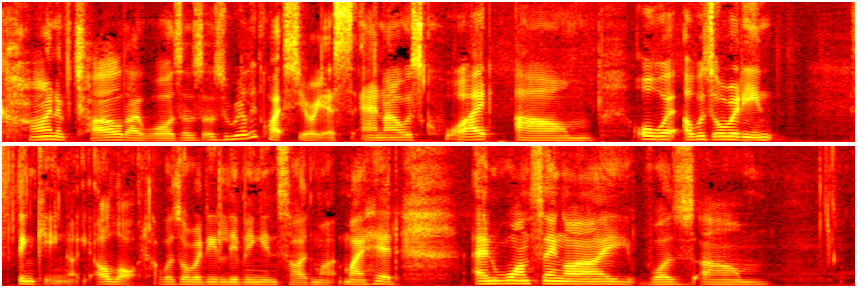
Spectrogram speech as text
kind of child I was. I was, I was really quite serious, and I was quite um, I was already in, thinking a lot. I was already living inside my, my head, and one thing I was um,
